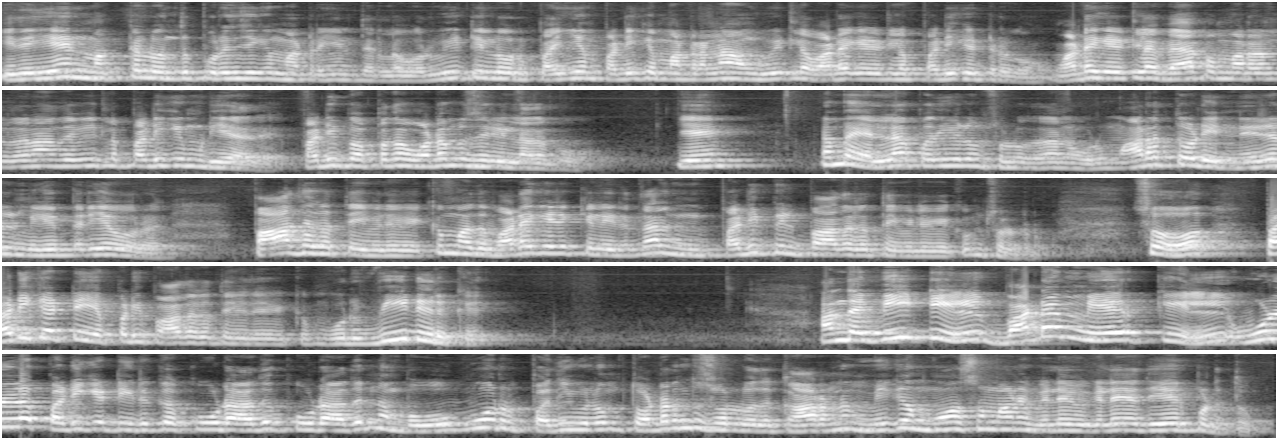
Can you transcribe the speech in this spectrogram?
இதை ஏன் மக்கள் வந்து புரிஞ்சிக்க மாட்டேங்கன்னு தெரியல. ஒரு வீட்டில் ஒரு பையன் படிக்க மாட்டேன்னா அவங்க வீட்டில் வடகிழக்கில் படிக்கட்டு இருக்கும். வடகிழக்கில் வேப்ப மரம் இருந்ததுன்னா அந்த வீட்டில் படிக்க முடியாது. படிப்பு அப்போ தான் உடம்பு சரியில்லாத போகும். ஏன்? நம்ம எல்லா பதிவிலும் சொல்வதுதான். ஒரு மரத்தோடைய நிழல் மிகப்பெரிய ஒரு பாதகத்தை விளைவிக்கும். அது வடகிழக்கில் இருந்தால் படிப்பில் பாதகத்தை விளைவிக்கும் சொல்கிறோம் ஸோ படிக்கட்டு எப்படி பாதகத்தை விளைவிக்கும்? ஒரு வீடு இருக்குது அந்த வீட்டில் வடமேற்கில் உள்ள படிக்கட்டு இருக்கக்கூடாது கூடாதுன்னு நம்ம ஒவ்வொரு பதிவிலும் தொடர்ந்து சொல்வது காரணம் மிக மோசமான விளைவுகளை அது ஏற்படுத்தும்.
